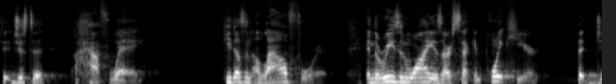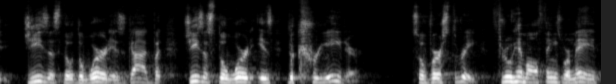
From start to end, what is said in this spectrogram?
just a, a halfway. He doesn't allow for it. And the reason why is our second point here that J- Jesus, the, the Word, is God, but Jesus, the Word, is the Creator. So, verse 3 Through him all things were made,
